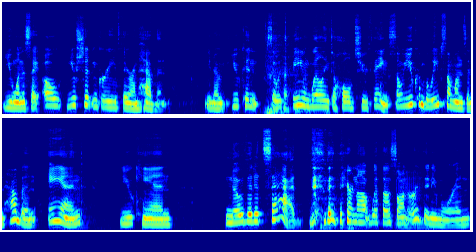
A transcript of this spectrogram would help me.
you want to say, "Oh, you shouldn't grieve, they're in heaven." You know, you can so it's being willing to hold two things. So you can believe someone's in heaven and you can know that it's sad that they're not with us on earth mm. anymore and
